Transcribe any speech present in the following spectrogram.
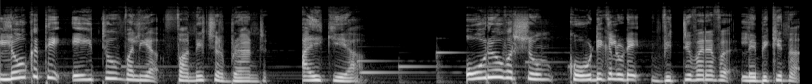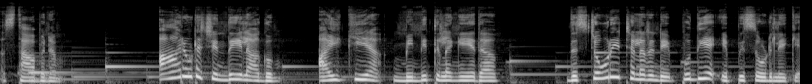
ലോകത്തെ ഏറ്റവും വലിയ ഫർണിച്ചർ ബ്രാൻഡ് ഐക്കിയ ഓരോ വർഷവും കോടികളുടെ വിറ്റുവരവ് ലഭിക്കുന്ന സ്ഥാപനം. ആരുടെ ചിന്തയിലാകും ഐക്കിയ മിന്നിത്തിളങ്ങിയത്? ദ സ്റ്റോറി ടെല്ലറിന്റെ പുതിയ എപ്പിസോഡിലേക്ക്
